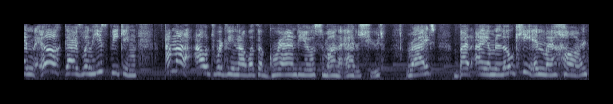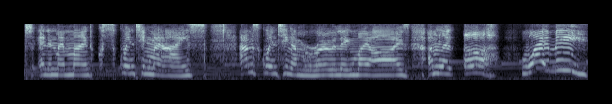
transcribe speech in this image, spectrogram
And, ugh, guys, when he's speaking, I'm not outwardly now with a grandiose amount of attitude, right? But I am low key in my heart and in my mind, squinting my eyes. I'm squinting, I'm rolling my eyes. I'm like, ugh, why me?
